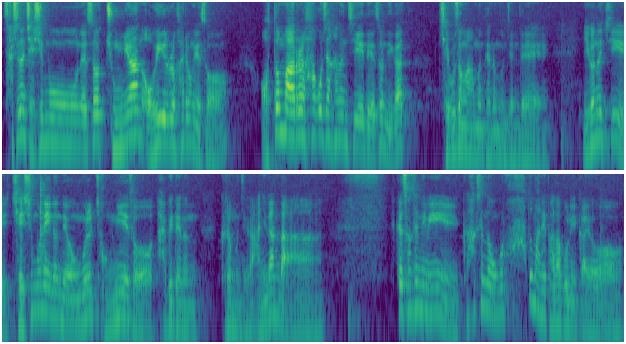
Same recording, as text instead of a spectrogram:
사실은 제시문에서 중요한 어휘를 활용해서 어떤 말을 하고자 하는지에 대해서 네가 재구성을 하면 되는 문제인데 이거는 지 제시문에 있는 내용을 정리해서 답이 되는 그런 문제가 아니란다. 그러니까 선생님이 그 학생들 공부를 하도 많이 받아보니까요.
